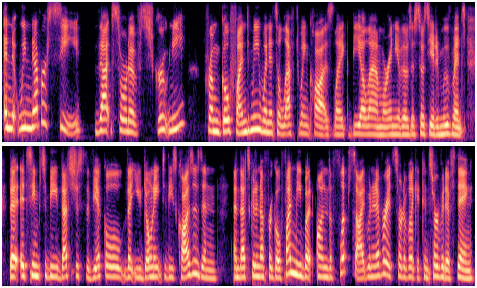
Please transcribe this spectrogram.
And we never see that sort of scrutiny from GoFundMe when it's a left wing cause like BLM or any of those associated movements. That it seems to be that's just the vehicle that you donate to these causes and and that's good enough for GoFundMe. But on the flip side, whenever it's sort of like a conservative thing,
